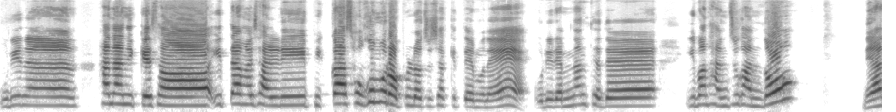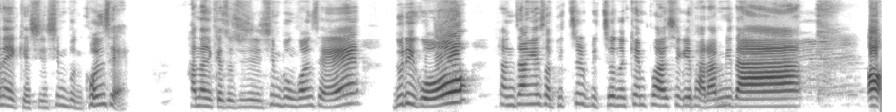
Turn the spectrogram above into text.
우리는 하나님께서 이 땅을 살리 빛과 소금으로 불러주셨기 때문에 우리 랩런트들 이번 한 주간도 내 안에 계신 신분 권세 하나님께서 주신 신분 권세 누리고 현장에서 빛을 비추는 캠프 하시기 바랍니다. 어,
